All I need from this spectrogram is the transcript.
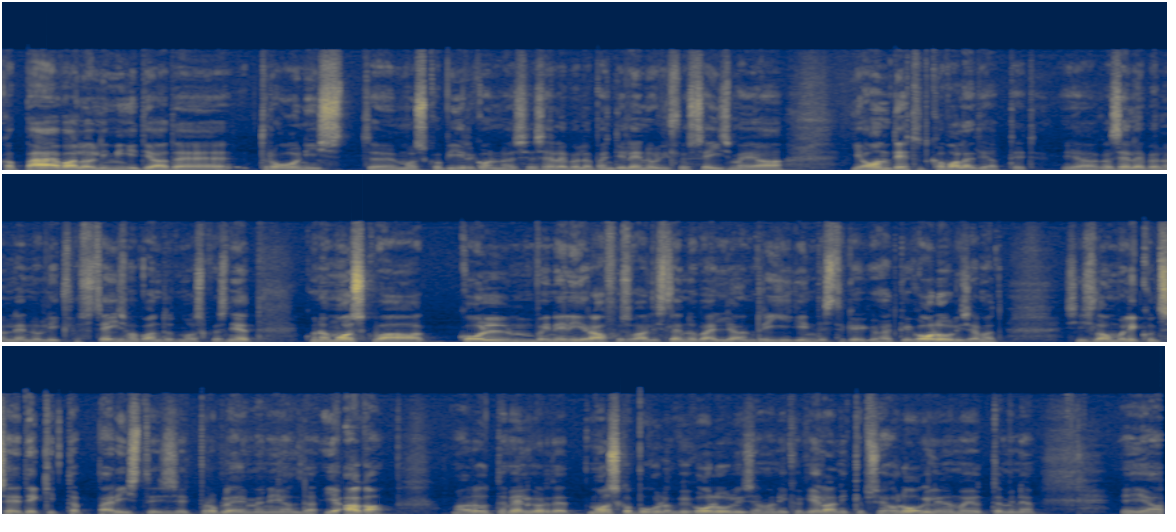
ka päeval oli mingi teade droonist äh, Moskva piirkonnas ja selle peale pandi lennuliiklus seisma ja, ja on tehtud ka valeteateid. Ja ka selle peale on lennuliiklus seisma pandud Moskvas, nii et kuna Moskva kolm või neli rahvusvahelist lennuvälja on riigi kindlasti ühed kõige olulisemad, siis loomulikult see tekitab päris tõsiseid probleeme nii-öelda. Ja aga ma rõhutan veel kord, et Moskva puhul on kõige olulisem on ikkagi elanike psühholoogiline mõjutamine ja,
